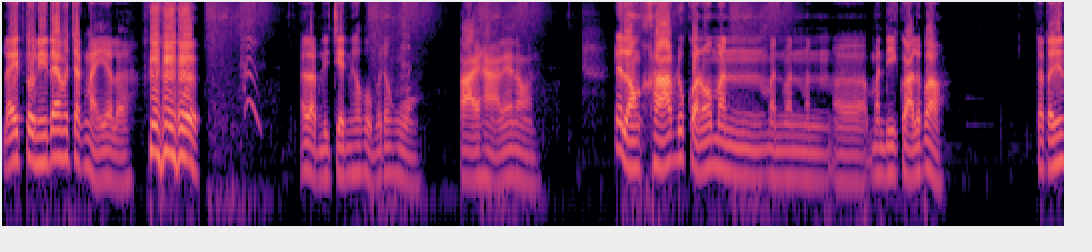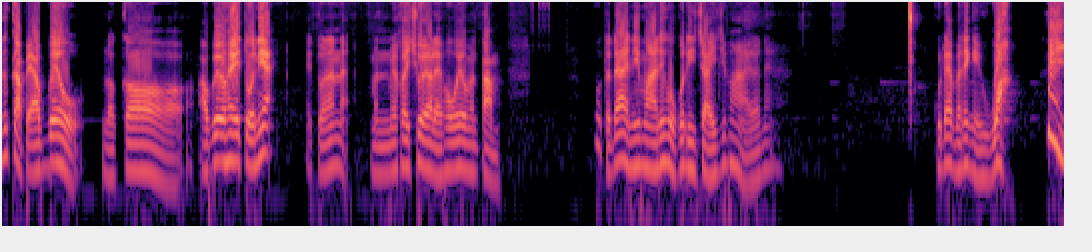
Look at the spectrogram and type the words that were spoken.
แล้วไอ้ตัวนี้ได้มาจากไหนอะเหรอ ระดับรีเจนครับผมไม่ต้องห่วง ตายหาแน่นอน ได้ลองคราฟดูก่อนว่ามันมันมันมันเอ่อ มันดีกว่าหรือเปล่า แต่ตอนนี้ต้องกลับไปอัพเวล แล้วก็อัพเวลให้ตัวเนี้ยไอตัวนั้นอะมันไม่ค่อยช่วยอะไรเพราะเวลมันต่ำโอ้ แต่ได้อันนี้มาที่ผมก็ดีใจชิบหายแล้วเนี่ยกูได้มาได้ไงวะเฮ้ย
